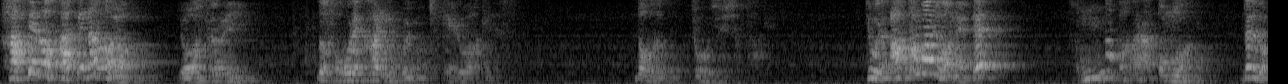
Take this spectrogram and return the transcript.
果ての果てなのよ。要するに。そこで彼の声が聞けるわけです。だから成就しちゃったわけ。ということで頭ではねえ？そんなバカなと思うわけ。だけど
